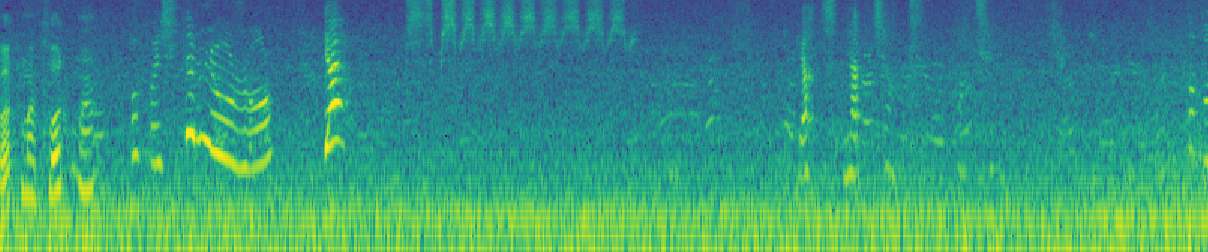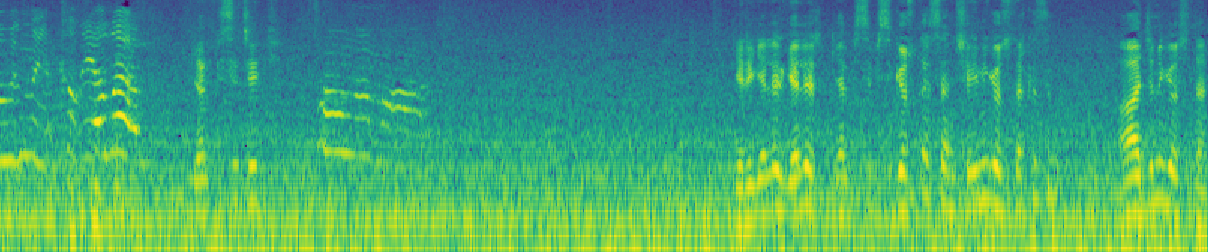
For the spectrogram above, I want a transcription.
Korkma korkma. Baba istemiyorum. Gel. Pis, pis, pis. Yat, yat, yat. Baba bunu yakalayalım. Gel pisicik. Olamaz. Geri gelir gelir. Gel pisi pisi göster sen şeyini göster kızım. Ağacını göster.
